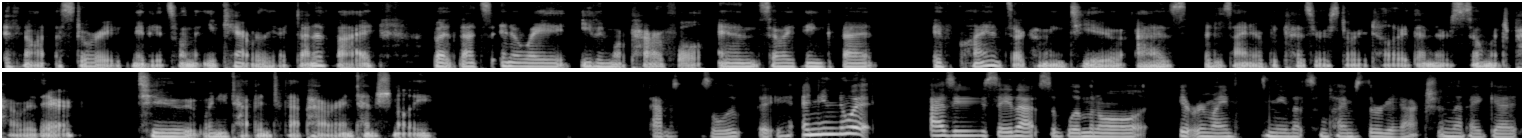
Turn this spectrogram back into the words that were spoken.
if not a story? Maybe it's one that you can't really identify, but that's in a way even more powerful. And so I think that if clients are coming to you as a designer because you're a storyteller, then there's so much power there to when you tap into that power intentionally. Absolutely. And you know what? As you say that subliminal, it reminds me that sometimes the reaction that I get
